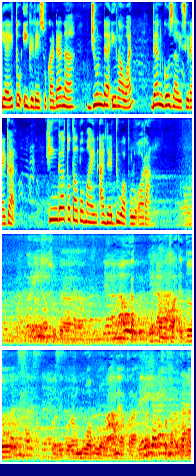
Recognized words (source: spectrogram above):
yaitu Igede Sukadana, Junda Irawan, dan Gozali Siregar. Hingga total pemain ada 20 orang. Yang sudah mengangkat kontrak itu lebih kurang 20 orang yang terakhir sudah bekerja.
